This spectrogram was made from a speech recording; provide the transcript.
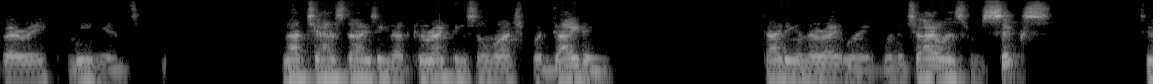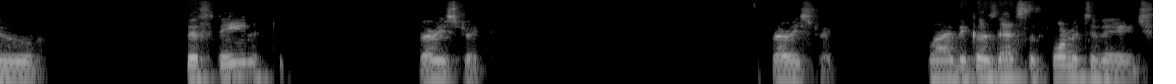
very lenient. Not chastising, not correcting so much, but guiding. Guiding in the right way. When the child is from six to fifteen, very strict. Very strict. Why? Because that's the formative age.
